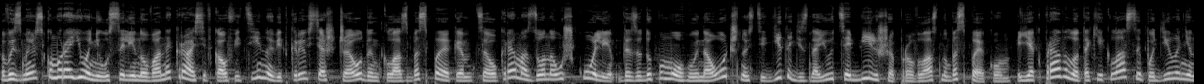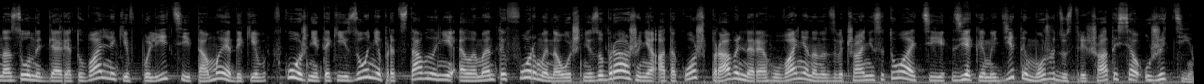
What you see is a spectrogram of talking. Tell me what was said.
В Ізмаїльському районі у селі Нова Некрасівка офіційно відкрився ще один клас безпеки. Це окрема зона у школі, де за допомогою наочності діти дізнаються більше про власну безпеку. Як правило, такі класи поділені на зони для рятувальників, поліції та медиків. В кожній такій зоні представлені елементи форми, наочні зображення, а також правильне реагування на надзвичайні ситуації, з якими діти можуть зустрічатися у житті.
